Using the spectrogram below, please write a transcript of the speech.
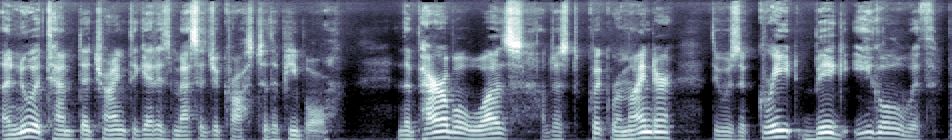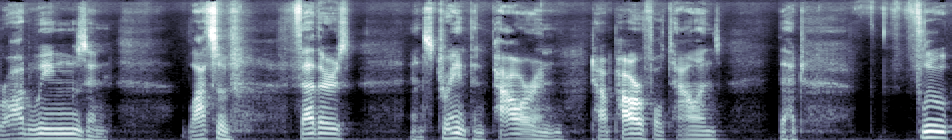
a new attempt at trying to get his message across to the people. And the parable was, I'll just quick reminder, there was a great big eagle with broad wings and lots of feathers and strength and power and t- powerful talons that flew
